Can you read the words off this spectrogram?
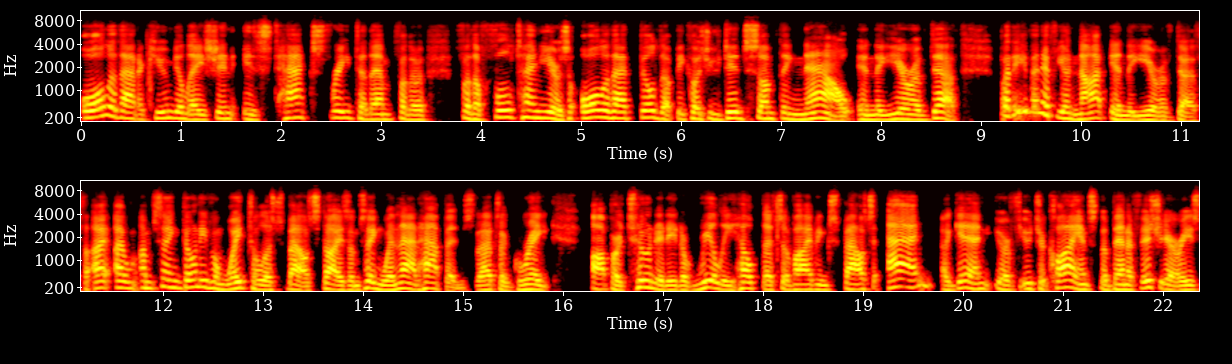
all of that accumulation is tax free to them for the, for the full 10 years, all of that buildup because you did something now in the year of death. But even if you're not in the year of death, I, I, I'm saying don't even wait till a spouse dies. I'm saying when that happens, that's a great opportunity to really help the surviving spouse and again your future clients the beneficiaries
